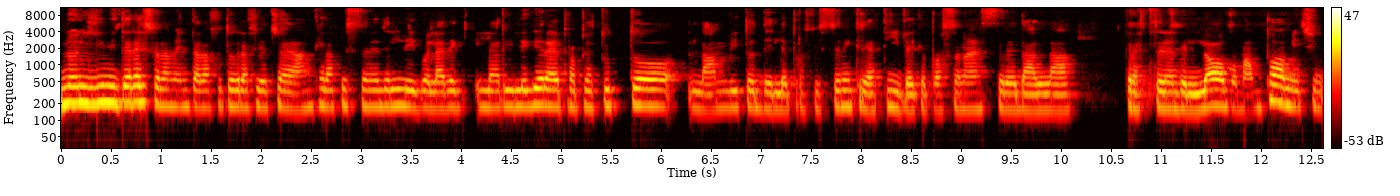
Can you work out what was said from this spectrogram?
non limiterei solamente alla fotografia, cioè anche la questione dell'ego, la, la rilegherei proprio a tutto l'ambito delle professioni creative che possono essere dalla creazione del logo, ma un po' ci,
